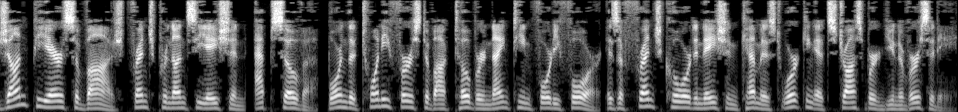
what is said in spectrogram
Jean-Pierre Sauvage French pronunciation, Apsova, born 21 October 1944 is a French coordination chemist working at Strasbourg University.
